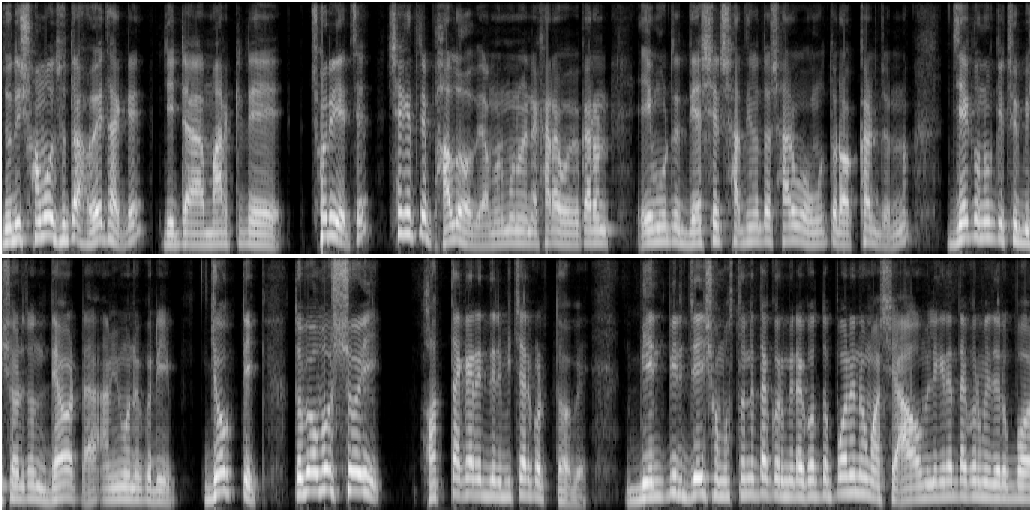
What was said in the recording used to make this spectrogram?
যদি সমঝোতা হয়ে থাকে, যেটা মার্কেটে ছড়িয়েছে, সেক্ষেত্রে ভালো হবে। আমার মনে হয় না খারাপ হবে। কারণ এই মুহূর্তে দেশের স্বাধীনতা সার্বভৌমত্ব রক্ষার জন্য যে কোনো কিছু বিসর্জন দেওয়াটা আমি মনে করি যৌক্তিক। তবে অবশ্যই হত্যাকারীদের বিচার করতে হবে। বিএনপির যেই সমস্ত নেতাকর্মীরা গত পনেরো মাসে আওয়ামী লীগের নেতাকর্মীদের উপর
